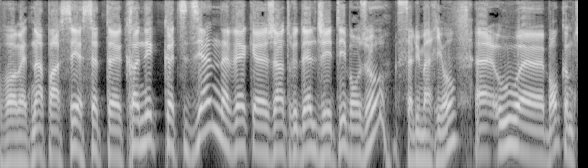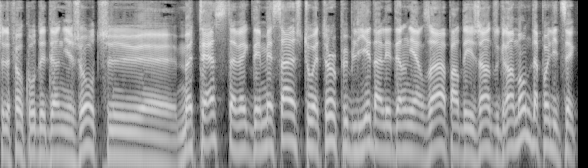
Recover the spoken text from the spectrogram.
va maintenant passer à cette euh, chronique quotidienne avec euh, Jean Trudel, JT. Bonjour. Salut Mario. Euh, où, euh, bon, comme tu l'as fait au cours des derniers jours, tu euh, me testes avec des messages Twitter publiés dans les dernières heures par des gens du grand monde de la politique.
